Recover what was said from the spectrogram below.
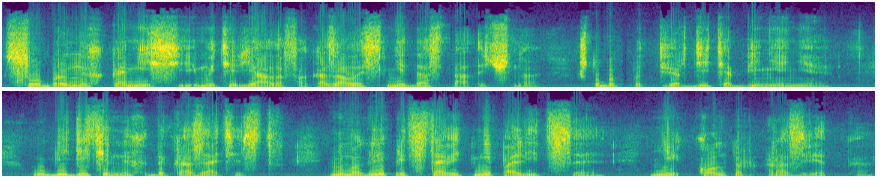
собранных комиссией материалов оказалось недостаточно, чтобы подтвердить обвинения. Убедительных доказательств не могли представить ни полиция, ни контрразведка.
